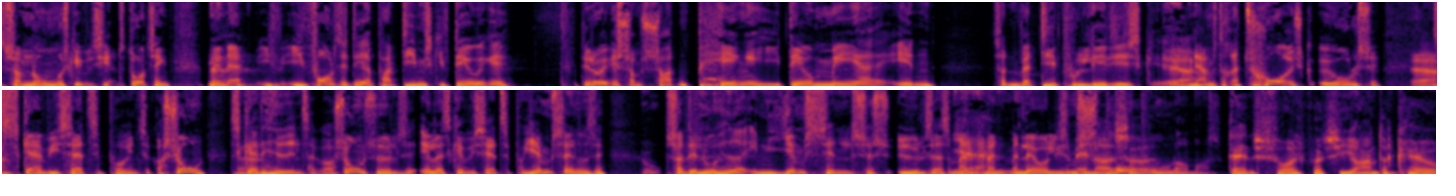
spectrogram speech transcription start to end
som nogen måske vil sige en stor ting, men at i, i forhold til det her paradigmeskift, det er jo ikke, det er jo ikke som sådan penge i. Det er jo mere en sådan værdipolitisk, ja. Ja. nærmest retorisk øvelse. Ja. Skal vi satse på integration? Skal ja. det hedde integrationsydelse? Eller skal vi satse på hjemsendelse? Jo. Så det nu hedder en hjemsendelsesydelse. Altså man, Ja. man, man laver ligesom Men altså- sprogbrugen om os. Dansk Folkeparti og andre kan jo,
